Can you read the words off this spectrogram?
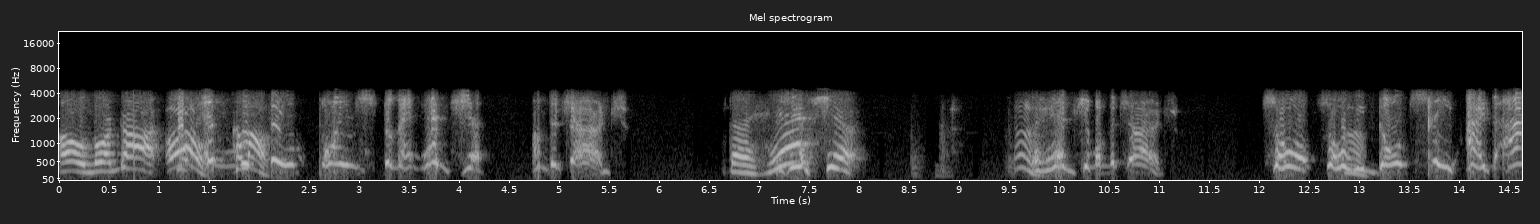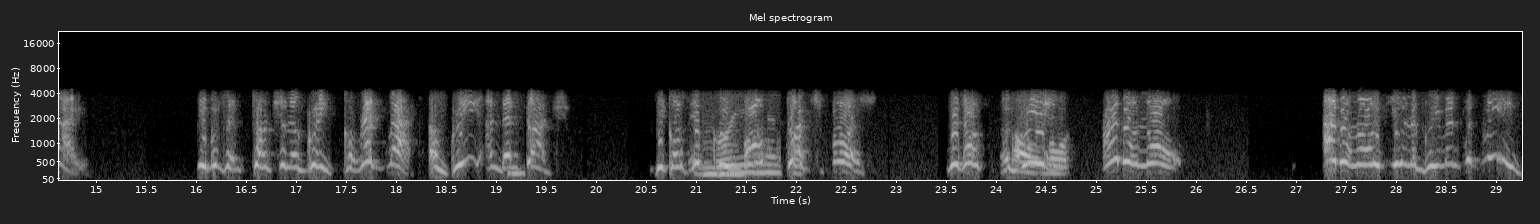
Oh, Lord God. Oh, come on. Everything points to the headship of the church. The headship. The headship of the church. So so we don't see eye to eye. People say touch and agree. Correct that. Agree and then touch. Because if Agree we both touch first without Oh, agreeing, Lord. I don't know. I don't know if you're in agreement with me.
